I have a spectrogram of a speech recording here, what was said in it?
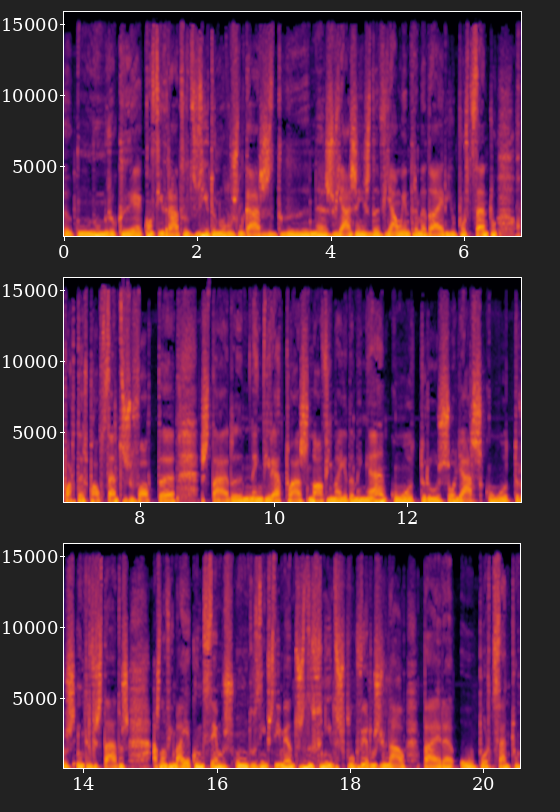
eh, com um número que é considerado reduzido nos lugares de, nas viagens de avião entre a Madeira e o Porto Santo, o repórter Paulo Santos volta estar em direto às nove e meia da manhã com outros olhares, com outros entrevistados. Às nove e meia conhecemos um dos investimentos definidos pelo Governo Regional para o Porto Santo.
